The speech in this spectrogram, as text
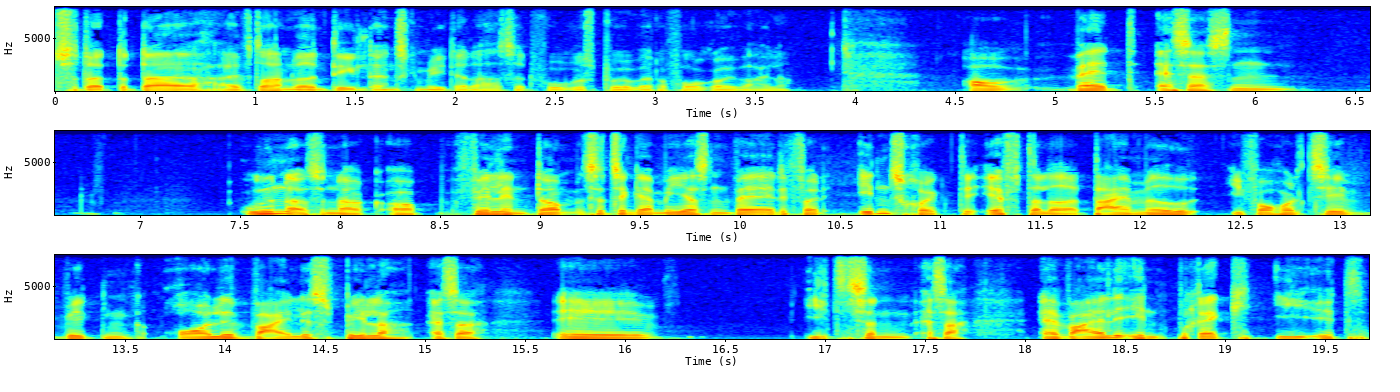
så der, der, der har efterhånden været en del danske medier, der har sat fokus på, hvad der foregår i Vejle. Og hvad, altså sådan, uden at, sådan at, at fælde en dom, så tænker jeg mere sådan, hvad er det for et indtryk, det efterlader dig med, i forhold til, hvilken rolle Vejle spiller? Altså, øh, i sådan, altså, er Vejle en brik i et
